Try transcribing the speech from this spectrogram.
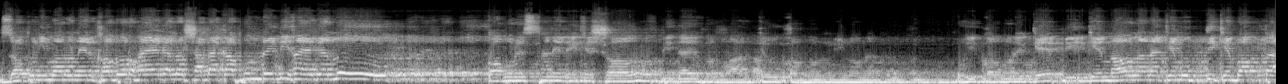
যখনই মরণের খবর হয়ে গেল, সাদা কাপুন রেডি হয়ে গেল। কবরস্থানে রেখে সব বিদায় হলো, আর কেউ খবর নিল না। ওই কবরে কে পীর, কে মাওলানা, কে মুক্তি কে বক্তা,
